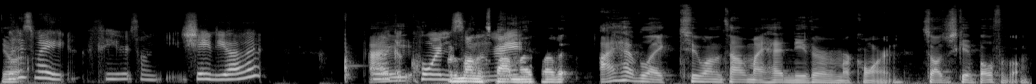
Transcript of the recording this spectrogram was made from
You know, what is my favorite song? Shane, do you have it? Or like I, a corn Put them on song, the spot. right? Mike. Love it. I have like two on the top of my head. Neither of them are corn. So I'll just give both of them.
